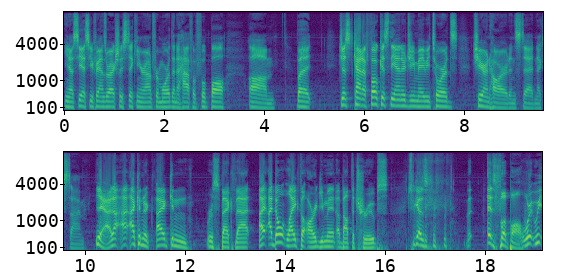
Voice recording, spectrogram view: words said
you know CSU fans were actually sticking around for more than a half of football. Um, but just kind of focus the energy maybe towards cheering hard instead next time. Yeah, I, I can I can respect that. I, I don't like the argument about the troops, just because it's football. We're, we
